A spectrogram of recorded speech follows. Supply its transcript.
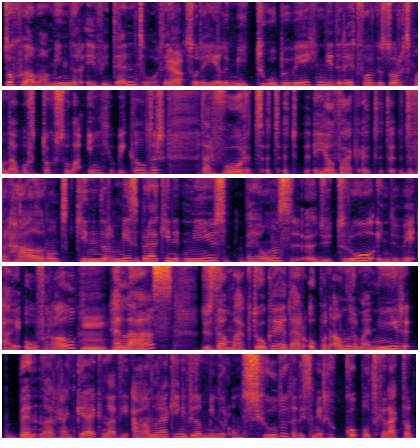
toch wel wat minder evident wordt. hè. Je Ja. hebt zo de hele MeToo-beweging die er heeft voor gezorgd van dat wordt toch zo wat ingewikkelder. Daarvoor het, het, het, heel vaak het, het- de verhalen rond kindermisbruik in het nieuws. Bij ons, eh, Dutroux, in de we- allee, overal, Mm. helaas. Dus dat maakt ook dat je daar op een andere manier bent naar gaan kijken, naar die aanraking. Veel minder onschuldig. Dat is meer gekoppeld geraakt dan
